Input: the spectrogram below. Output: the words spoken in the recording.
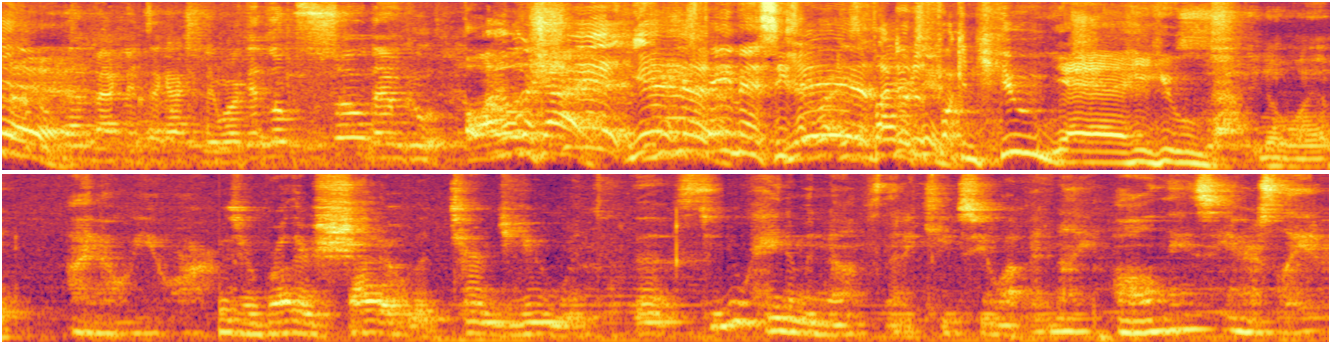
Yeah. That magnet tech actually worked. It looks so damn cool. Oh, I know Oh, that guy. shit, yeah. He's famous. He's yeah, a, he's a that fighter dude is fucking huge. Yeah, he huge. You know who I am? I know who you are. It was your brother's shadow that turned you into this. Do you hate him enough that it keeps you up at night? All these years later.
